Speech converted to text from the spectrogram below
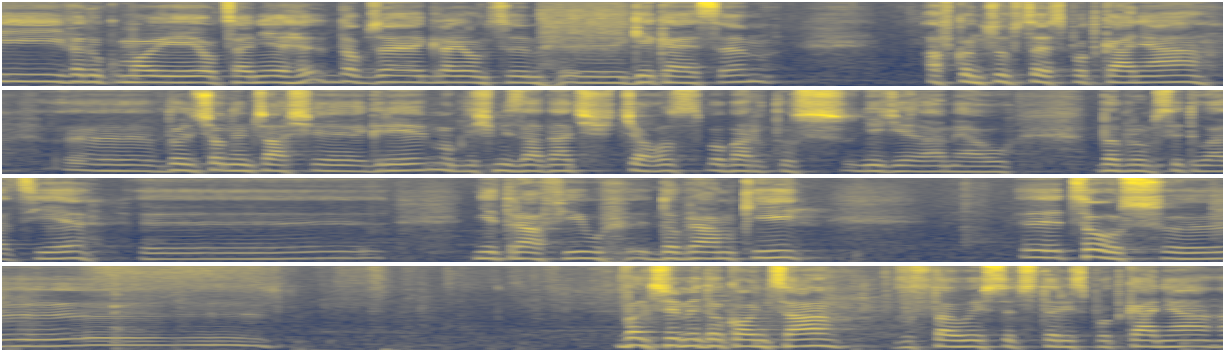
i według mojej ocenie dobrze grającym y, GKS-em, a w końcówce spotkania y, w doliczonym czasie gry mogliśmy zadać cios, bo Bartosz Niedziela miał dobrą sytuację, y, nie trafił do bramki. Cóż, Walczymy do końca. Zostały jeszcze cztery spotkania.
